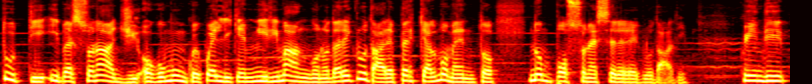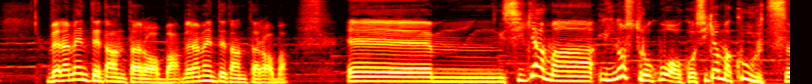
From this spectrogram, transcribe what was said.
tutti i personaggi o comunque quelli che mi rimangono da reclutare perché al momento non possono essere reclutati. Quindi veramente tanta roba, veramente tanta roba. Ehm, si chiama il nostro cuoco, si chiama Kurz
